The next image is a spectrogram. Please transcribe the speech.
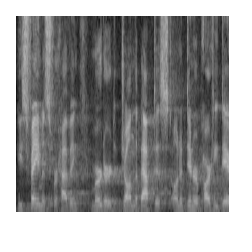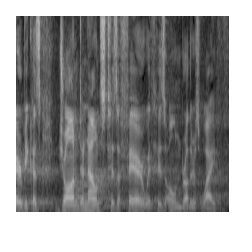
He's famous for having murdered John the Baptist on a dinner party dare because John denounced his affair with his own brother's wife.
